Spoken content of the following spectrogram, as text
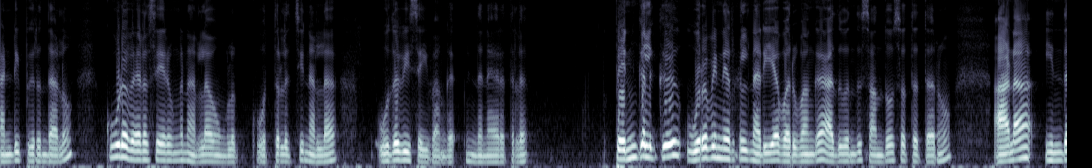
கண்டிப்பு இருந்தாலும் கூட வேலை செய்கிறவங்க நல்லா உங்களுக்கு ஒத்துழைச்சி நல்லா உதவி செய்வாங்க இந்த நேரத்தில். பெண்களுக்கு உறவினர்கள் நிறையா வருவாங்க. அது வந்து சந்தோஷத்தை தரும். ஆனால் இந்த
